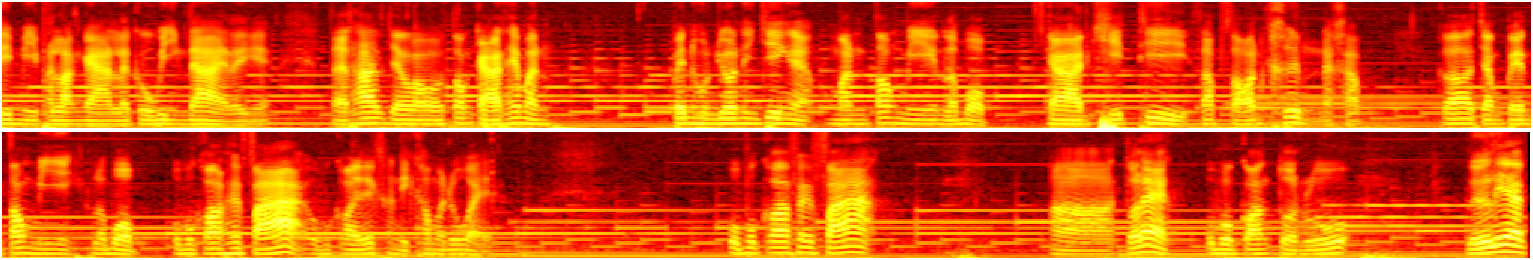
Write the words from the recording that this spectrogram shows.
ที่มีพลังงานแล้วก็วิ่งได้อะไรเงี้ยแต่ถ้าจะเราต้องการให้มันเป็นหุ่นยนต์จริงๆอะมันต้องมีระบบการคิดที่ซับซ้อนขึ้นนะครับ ก็จำเป็นต้องมีระบบอุปกรณ์ไฟฟ้า อุปกรณ์อิเล็กทรอนิกส์เข้ามาด้วย อุปกรณ์ไฟฟ้าตัวแรกอุปกรณ์ตรวจรู้ หรือเรียก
